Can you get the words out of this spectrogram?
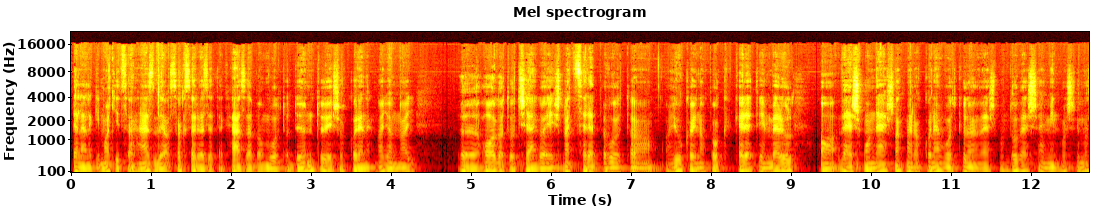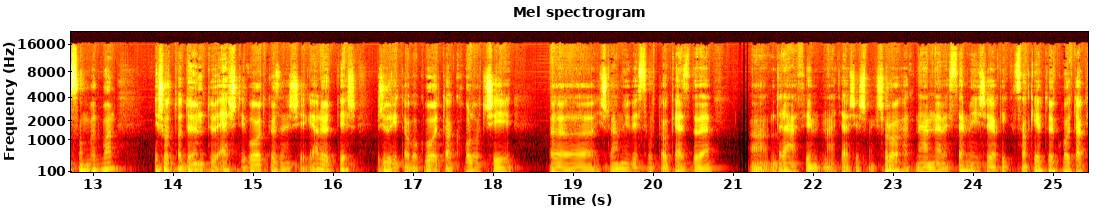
jelenlegi Matica ház, de a szakszervezetek házában volt a döntő, és akkor ennek nagyon nagy ö, hallgatottsága és nagy szerepe volt a, a jókai napok keretén belül a versmondásnak, mert akkor nem volt külön versmondó verseny, mint most szombatban, és ott a döntő esti volt közönség előtt, és zsűritagok voltak, Holocsi uh, István művész úrtól kezdve a Dráfi Mátyás, és még sorolhatnám, neves személyiség, akik szakértők voltak,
